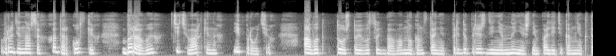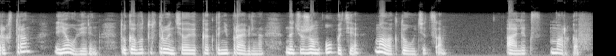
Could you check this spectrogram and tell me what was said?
Вроде наших Ходорковских, Боровых, Чичваркиных и прочих. А вот то, что его судьба во многом станет предупреждением нынешним политикам некоторых стран, Я уверен. Только вот устроен человек как-то неправильно. На чужом опыте мало кто учится. Алекс Марков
